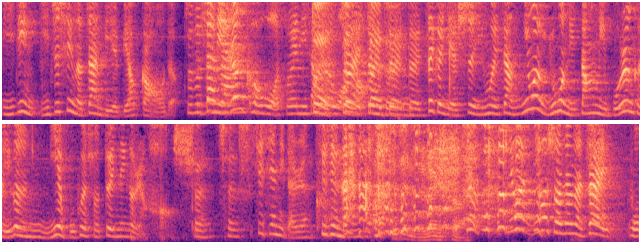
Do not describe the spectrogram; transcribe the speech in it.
一定一致性的占比也比较高的。就是你认可我，所以你想对我好。对对对这个也是因为这样，因为如果你当你不认可一个人，你也不会说对那个人好，对，确实，谢谢你的认可。谢谢你的认可，谢谢你的认可。因 为因为说真的，在我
